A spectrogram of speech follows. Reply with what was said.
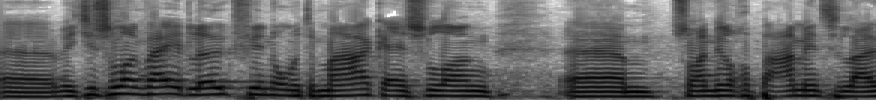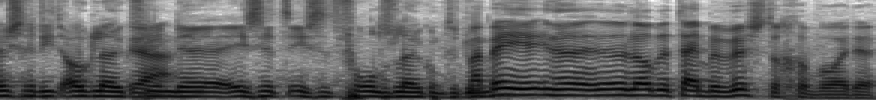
uh, weet je, zolang wij het leuk vinden om het te maken en zolang, um, zolang er nog een paar mensen luisteren die het ook leuk ja. vinden, is het, is het voor ons leuk om te doen. Maar ben je in de loop der tijd bewuster geworden?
